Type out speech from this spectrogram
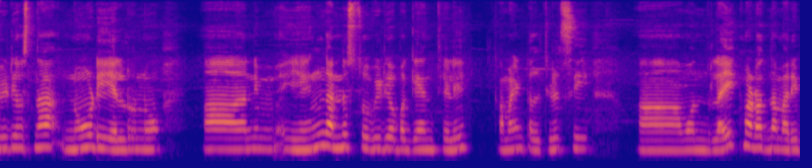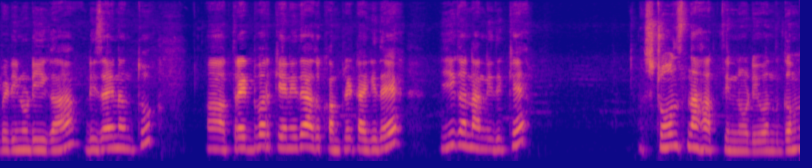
ವೀಡಿಯೋಸ್ನ ನೋಡಿ ಎಲ್ಲರೂ ನಿಮ್ಮ ಹೆಂಗೆ ಅನ್ನಿಸ್ತು ವೀಡಿಯೋ ಬಗ್ಗೆ ಅಂಥೇಳಿ ಕಮೆಂಟಲ್ಲಿ ತಿಳಿಸಿ. ಒಂದು ಲೈಕ್ ಮಾಡೋದನ್ನ ಮರಿಬೇಡಿ. ನೋಡಿ ಈಗ ಡಿಸೈನ್ ಅಂತೂ ಥ್ರೆಡ್ ವರ್ಕ್ ಏನಿದೆ ಅದು ಕಂಪ್ಲೀಟ್ ಆಗಿದೆ. ಈಗ ನಾನು ಇದಕ್ಕೆ ಸ್ಟೋನ್ಸ್ನ ಹಾಕ್ತೀನಿ ನೋಡಿ, ಒಂದು ಗಮ್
